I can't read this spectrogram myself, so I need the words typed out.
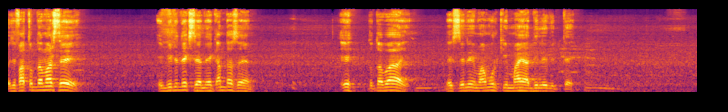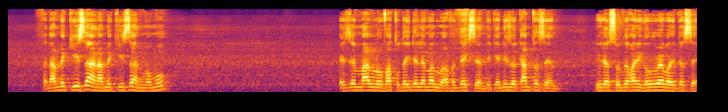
ওই যে পাথরটা মারছে এই ভিডিও দেখছেন এ কান্দাছেন এ তোতা ভাই দেখছেন মামুর কি মায়া দিলে বিতে আপনি কি চান আপনি কি চান মামু এই যে মারলো ফাতো দাই দিলে মারলো আপনি দেখছেন দেখে নিজে কান্দতেছেন দুইটা চোখ দিয়ে পানি ঘর ঘরে বাড়িতেছে।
